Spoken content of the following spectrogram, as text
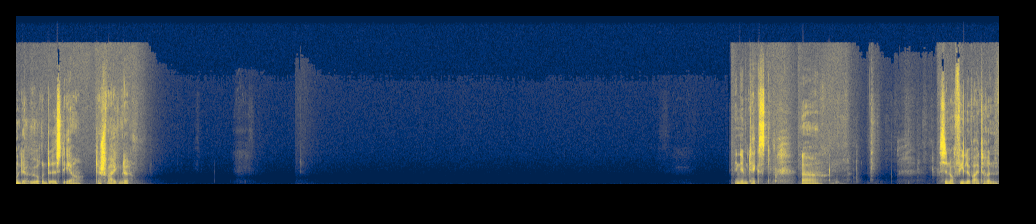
und der Hörende ist er, der Schweigende. In dem Text äh, sind noch viele weiteren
